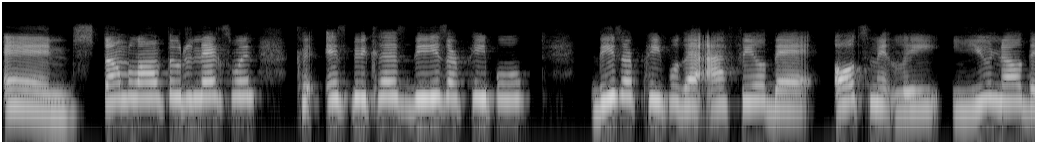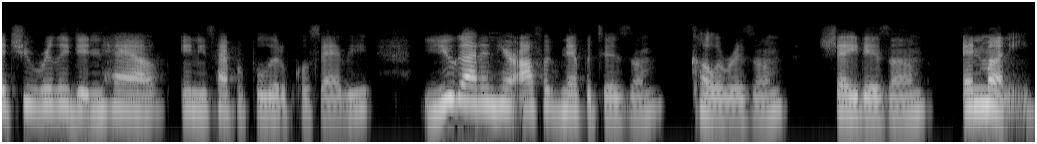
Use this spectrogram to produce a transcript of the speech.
and stumble on through the next one? It's because these are people these are people that I feel that ultimately you know that you really didn't have any type of political savvy. You got in here off of nepotism, colorism, shadeism, and money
